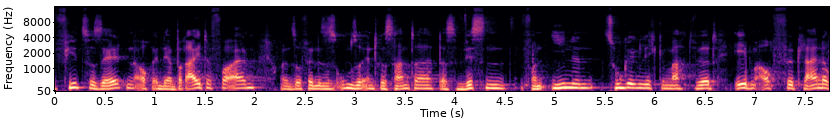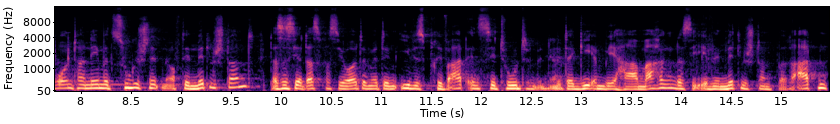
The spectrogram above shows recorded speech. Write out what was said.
viel zu selten, auch in der Breite vor allem. Und insofern ist es umso interessanter, dass Wissen von Ihnen zugänglich gemacht wird eben auch für kleinere Unternehmen zugeschnitten auf den Mittelstand. Das ist ja das, was Sie heute mit dem IWIS Privatinstitut, mit, ja. mit der GmbH machen, dass Sie eben den Mittelstand beraten.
